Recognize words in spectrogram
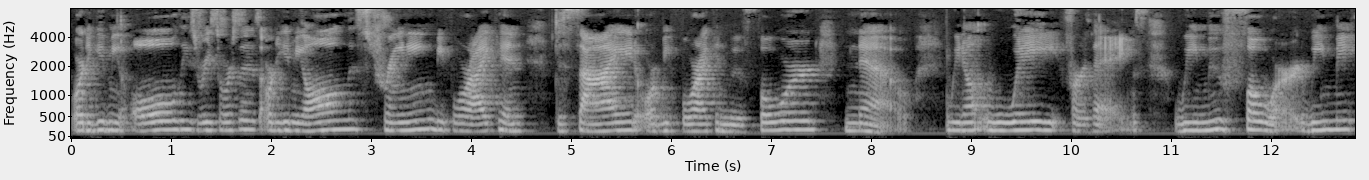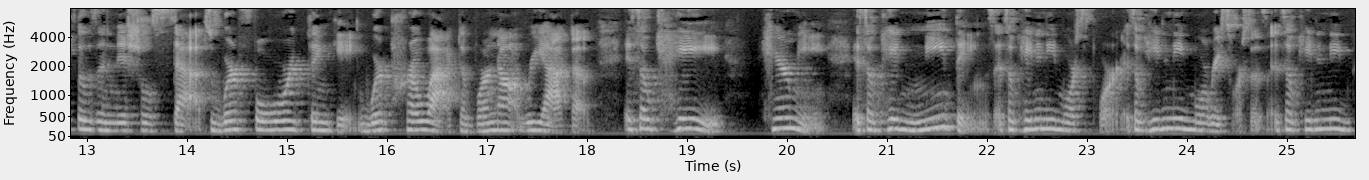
or to give me all these resources or to give me all this training before I can decide or before I can move forward. No, we don't wait for things. We move forward. We make those initial steps. We're forward thinking. We're proactive. We're not reactive. It's okay hear me. It's okay to need things. It's okay to need more support. It's okay to need more resources. It's okay to need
